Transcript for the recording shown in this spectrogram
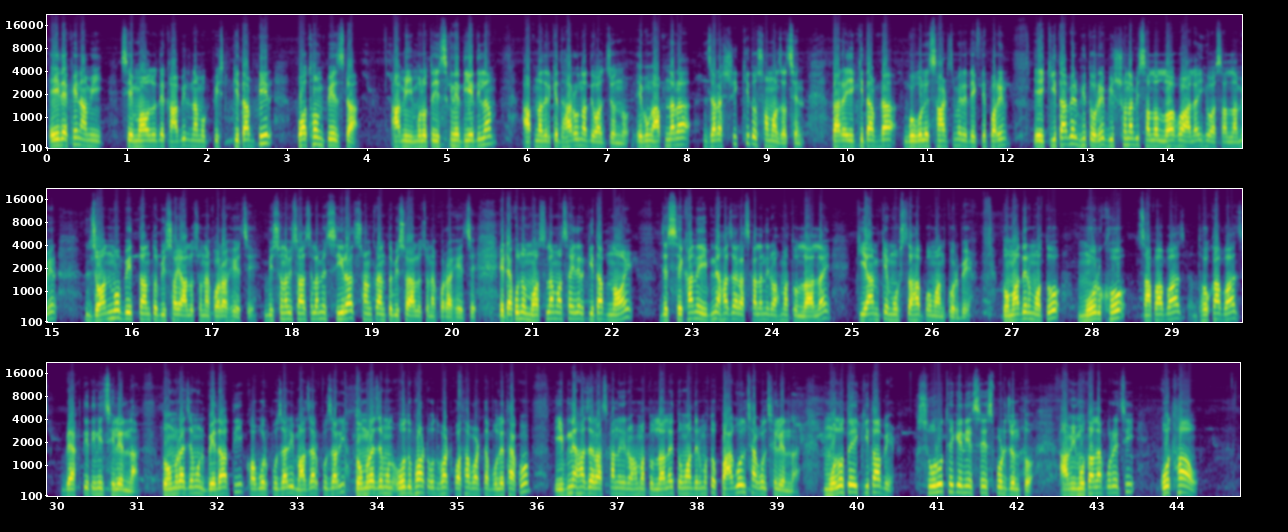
এই দেখেন আমি সে মৌলুদে কাবির নামক কিতাবটির প্রথম পেজটা আমি মূলত স্ক্রিনে দিয়ে দিলাম আপনাদেরকে ধারণা দেওয়ার জন্য এবং আপনারা যারা শিক্ষিত সমাজ আছেন, তারা এই কিতাবটা গুগলে সার্চ মেরে দেখতে পারেন। এই কিতাবের ভিতরে বিশ্বনবী সাল্লাহ আলাইহি সাল্লামের জন্ম বৃত্তান্ত বিষয়ে আলোচনা করা হয়েছে। বিশ্বনবী সাল্লামের সিরাজ সংক্রান্ত বিষয়ে আলোচনা করা হয়েছে। এটা কোনো মসলা মাসাইলের কিতাব নয় যে সেখানে ইবনে হাজার আসকালানি রহমাতুল্লাহ আলাই কিয়ামকে মুস্তাহাব প্রমাণ করবে। তোমাদের মতো মূর্খ, চাপাবাজ, ধোকাবাজ ব্যক্তি তিনি ছিলেন না। তোমরা যেমন বেদাতি কবর পূজারি মাজার পূজারি তোমরা যেমন উদ্ভট উদ্ভট কথাবার্তা বলে থাকো, ইবনে হাজার আসকালানি রহমাতুল্লাহ আলাই তোমাদের মতো পাগল, ছাগল ছিলেন না। মূলত এই কিতাবে শুরু থেকে নিয়ে শেষ পর্যন্ত আমি মোতালা করেছি, কোথাও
